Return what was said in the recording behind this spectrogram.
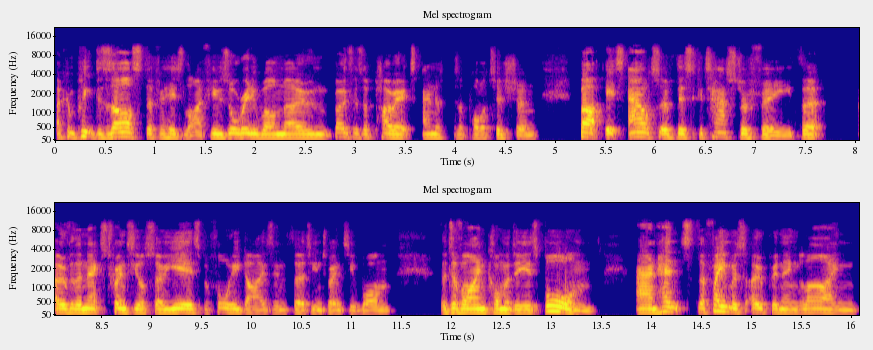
a complete disaster for his life. He was already well known, both as a poet and as a politician. But it's out of this catastrophe that over the next 20 or so years before he dies in 1321, the Divine Comedy is born. And hence the famous opening line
